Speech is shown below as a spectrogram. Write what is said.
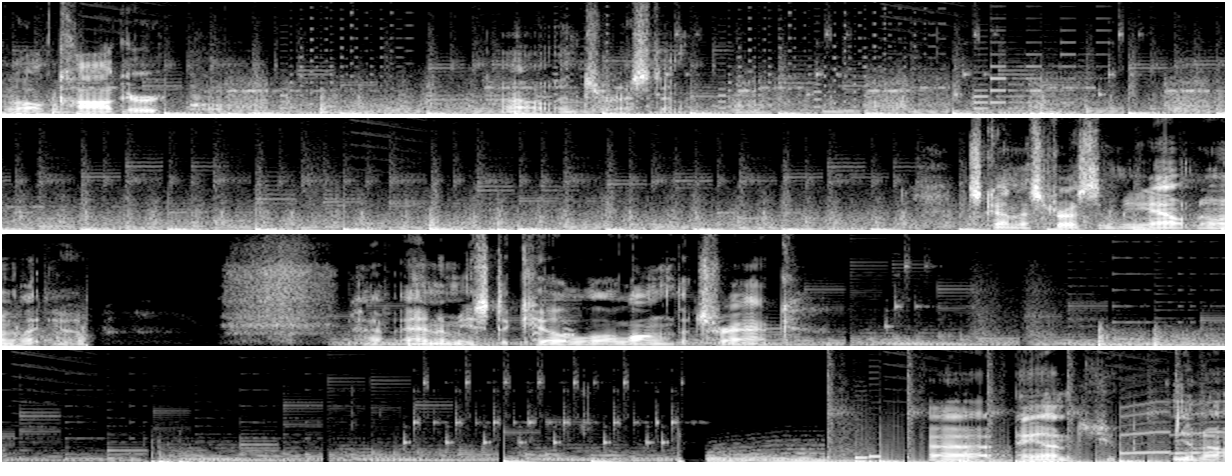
Little cocker. Oh, interesting. It's kind of stressing me out knowing that you have enemies to kill along the track. Uh, and, you, you know,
